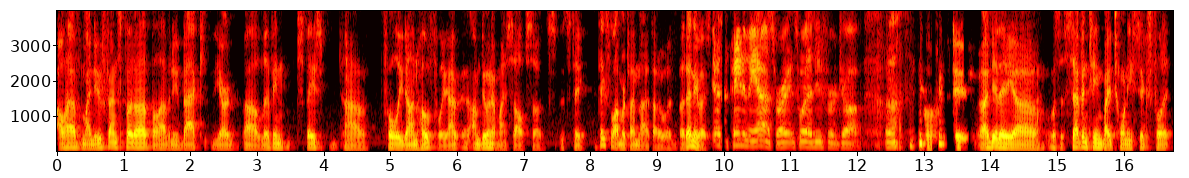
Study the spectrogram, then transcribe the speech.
I'll have my new fence put up. I'll have a new backyard uh, living space uh, fully done. Hopefully, I, I'm doing it myself, so it's it's take it takes a lot more time than I thought it would. But anyways, Yeah, it's a pain in the ass, right? It's what I do for a job. Uh, oh, dude, I did a uh, was it 17 by 26 foot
